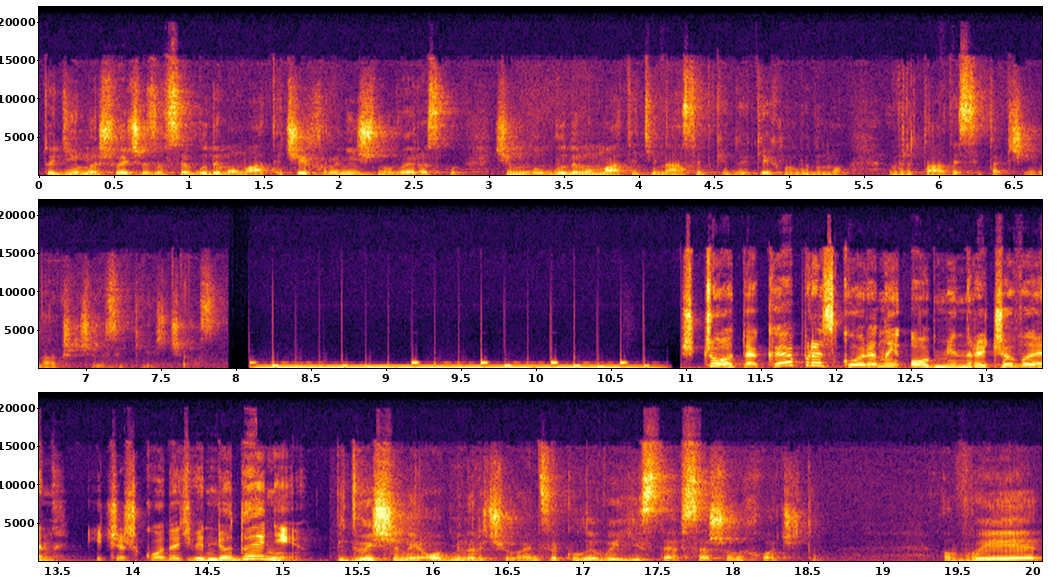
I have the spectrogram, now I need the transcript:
тоді ми швидше за все будемо мати чи хронічну виразку, чи ми будемо мати ті наслідки, до яких ми будемо вертатися так чи інакше через якийсь час. Що таке прискорений обмін речовин? І чи шкодить він людині? Підвищений обмін речовин це коли ви їсте все, що ви хочете. Ви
